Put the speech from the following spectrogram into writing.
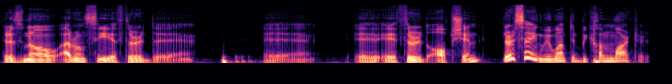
There's no, I don't see a third, uh, uh, a, a third option. They're saying we want to become martyrs.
